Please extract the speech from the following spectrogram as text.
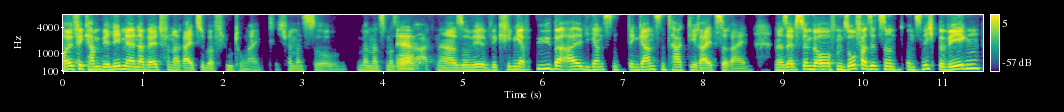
häufig haben wir leben ja in einer Welt von einer Reizüberflutung eigentlich, wenn man es so, wenn man es mal so ja. sagt. Ne? Also wir, wir kriegen ja überall die ganzen, den ganzen Tag die Reize rein. Ne? Selbst wenn wir auf dem Sofa sitzen und uns nicht bewegen,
